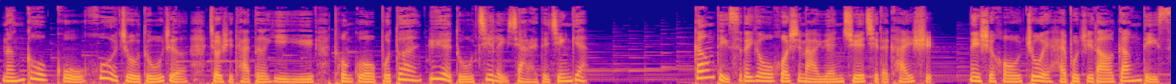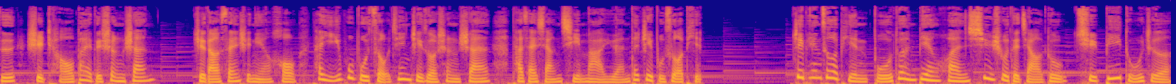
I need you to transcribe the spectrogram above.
能够蛊惑住读者，就是他得益于通过不断阅读积累下来的经验。冈底斯的诱惑是马原崛起的开始。那时候，朱伟还不知道冈底斯是朝拜的圣山。直到三十年后，他一步步走进这座圣山，他才想起马原的这部作品。这篇作品不断变换叙述的角度，去逼读者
